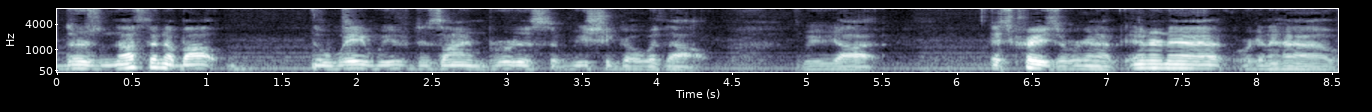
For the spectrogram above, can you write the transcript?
there's nothing about the way we've designed Brutus that we should go without. We got it's crazy. We're gonna have internet. We're gonna have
